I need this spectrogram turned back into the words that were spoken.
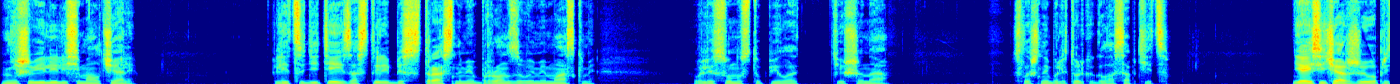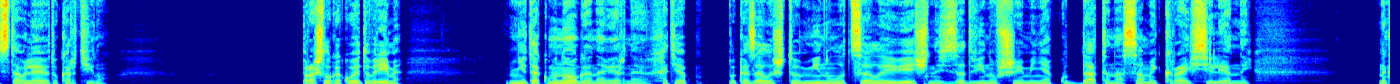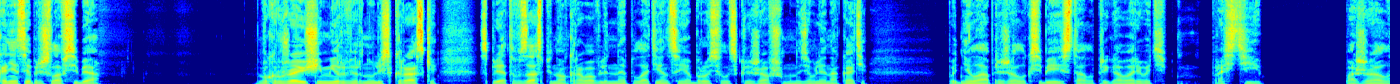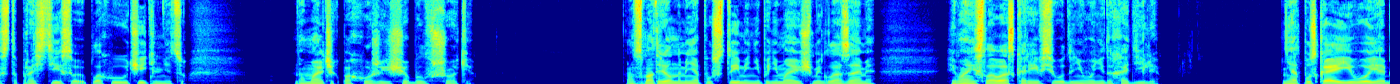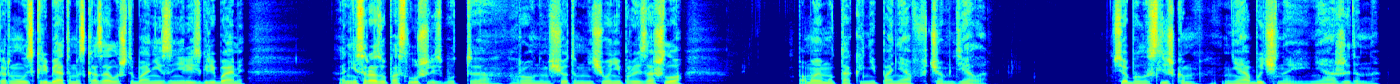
не шевелились и молчали. Лица детей застыли бесстрастными бронзовыми масками. В лесу наступила тишина. Слышны были только голоса птиц. Я и сейчас живо представляю эту картину. Прошло какое-то время. Не так много, наверное, хотя показалось, что минула целая вечность, задвинувшая меня куда-то на самый край Вселенной. Наконец я пришла в себя. В окружающий мир вернулись краски. Спрятав за спину окровавленное полотенце, я бросилась к лежавшему на земле Накате, подняла, прижала к себе и стала приговаривать «Прости, Пожалуйста, прости свою плохую учительницу. Но мальчик, похоже, еще был в шоке. Он смотрел на меня пустыми, непонимающими глазами, и мои слова, скорее всего, до него не доходили. Не отпуская его, я обернулась к ребятам и сказала, чтобы они занялись грибами. Они сразу послушались, будто ровным счетом ничего не произошло, по-моему, так и не поняв, в чем дело. Все было слишком необычно и неожиданно.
